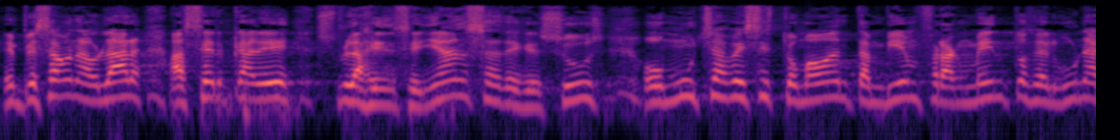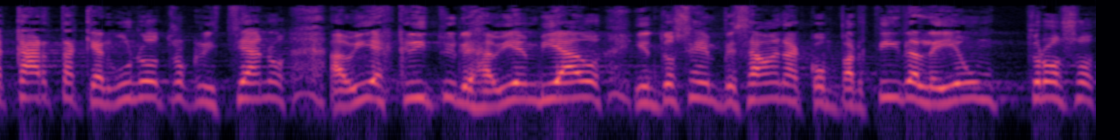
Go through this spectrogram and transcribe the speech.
empezaban a hablar acerca de las enseñanzas de Jesús, o muchas veces tomaban también fragmentos de alguna carta que algún otro cristiano había escrito y les había enviado, y entonces empezaban a compartirla, leían un trozo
